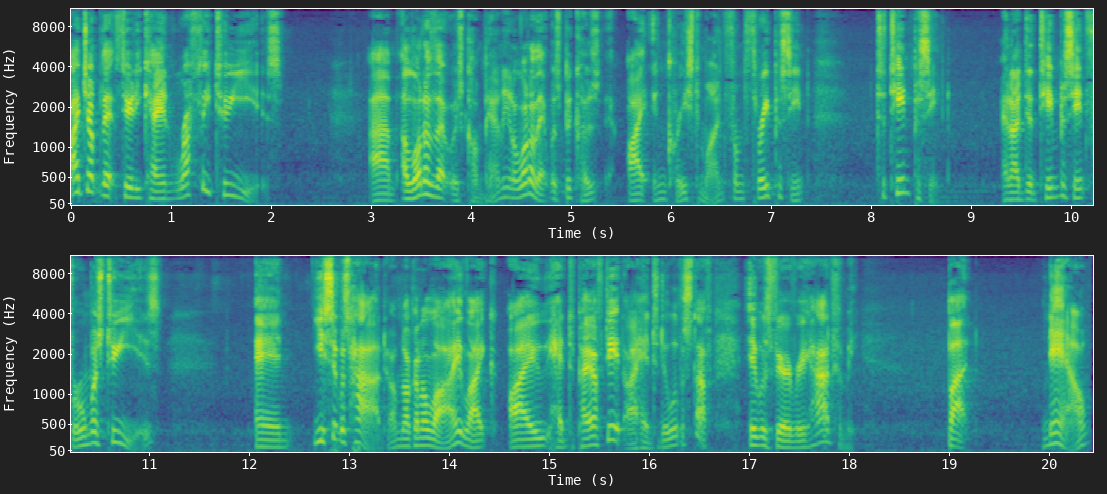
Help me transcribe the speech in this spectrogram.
I jumped that 30k in roughly two years. Um, a lot of that was compounding. A lot of that was because I increased mine from 3% to 10%. And I did 10% for almost two years. And yes, it was hard. I'm not going to lie. Like, I had to pay off debt. I had to do all the stuff. It was very, very hard for me. But now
